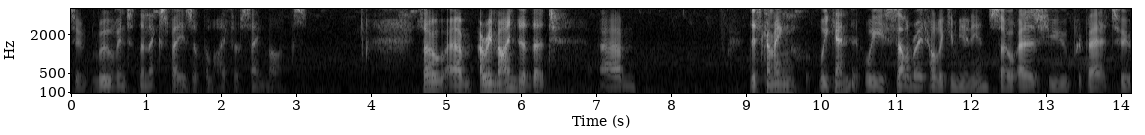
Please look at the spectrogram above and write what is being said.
to move into the next phase of the life of St. Mark's. So, um, a reminder that um, this coming weekend, we celebrate Holy Communion. So as you prepare to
